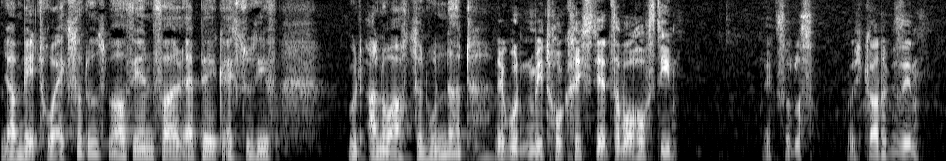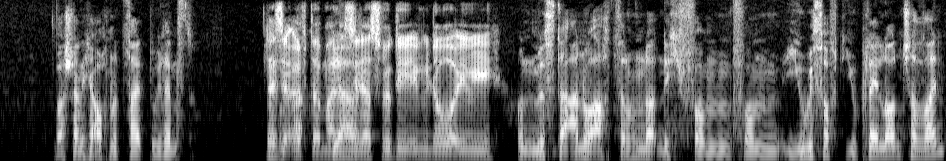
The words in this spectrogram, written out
Ja, Metro Exodus war auf jeden Fall Epic exklusiv. Gut, Anno 1800. ja gut, Metro kriegst du jetzt aber auch auf Steam. Exodus, habe ich gerade gesehen. Wahrscheinlich auch nur zeitbegrenzt. Das ist ja öfter mal, Ja. dass sie das wirklich irgendwie nur irgendwie. Und müsste Anno 1800 nicht vom, vom Ubisoft Uplay Launcher sein?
